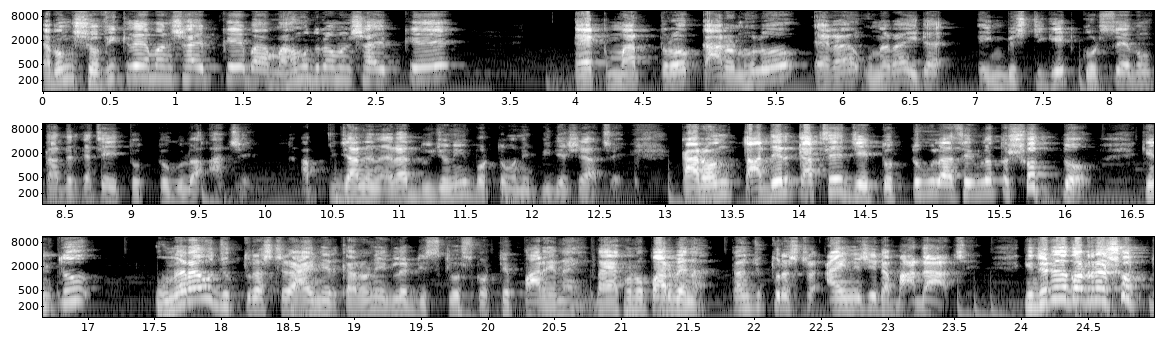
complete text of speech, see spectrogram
এবং শফিক রহমান সাহেবকে বা মাহমুদুর রহমান সাহেবকে একমাত্র কারণ হলো এরা ওনারা এটা ইনভেস্টিগেট করছে এবং তাদের কাছে এই তথ্যগুলো আছে। আপনি জানেন এরা দুজনেই বর্তমানে বিদেশে আছে। কারণ তাদের কাছে যে তথ্যগুলো আছে এগুলো তো সত্য। কিন্তু ওনারাও যুক্তরাষ্ট্রের আইনের কারণে এগুলো ডিসক্লোজ করতে পারে নাই বা এখনও পারবে না। কারণ যুক্তরাষ্ট্রের আইনে সেটা বাধা আছে। কিন্তু এটা তো ঘটনা সত্য।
